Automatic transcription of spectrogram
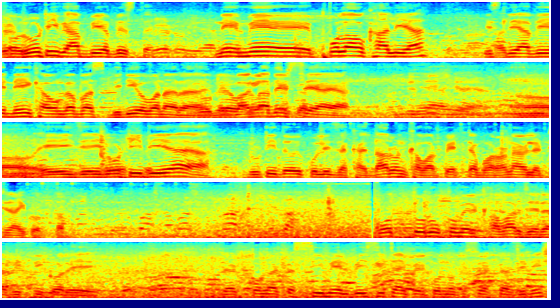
और रोटी भी आप भी अब बेचते हैं नहीं मैं पुलाव खा लिया इसलिए अभी नहीं खाऊंगा बस वीडियो बना रहा है मैं बांग्लादेश से आया ও, এই যে এই রুটি দিয়ে রুটি দিয়ে ওই কলিজা খায় দারুণ খাবার পেটটা ভরা না হলে ট্রাই করতাম কত রকমের খাবার যেটা বিক্রি করে দেখ কোনো একটা সিমের বেশি টাইপের কোনো কিছু একটা জিনিস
